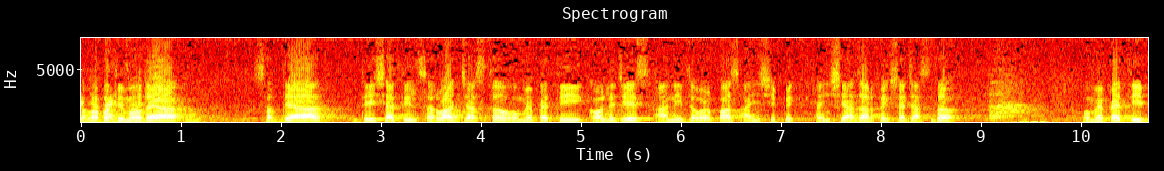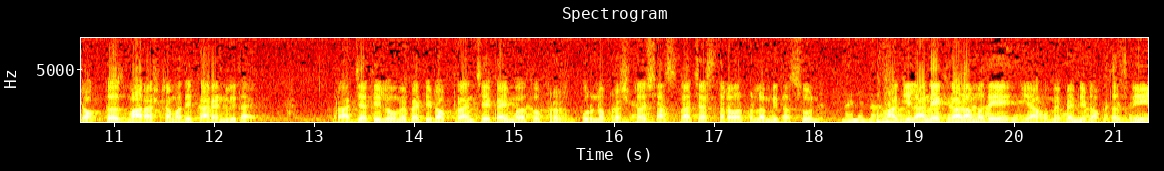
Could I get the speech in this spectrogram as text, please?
सभापती महोदया सध्या देशातील सर्वात जास्त होमिओपॅथी कॉलेजेस आणि जवळपास ऐंशी ऐंशी हजारपेक्षा जास्त होमिओपॅथी डॉक्टर्स महाराष्ट्रामध्ये कार्यान्वित आहेत. राज्यातील होमिओपॅथी डॉक्टरांचे काही महत्त्वपूर्ण प्रश्न शासनाच्या स्तरावर प्रलंबित असून मागील अनेक काळामध्ये या होमिओपॅथी डॉक्टर्सनी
